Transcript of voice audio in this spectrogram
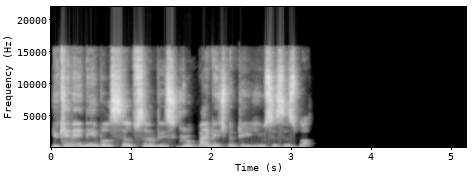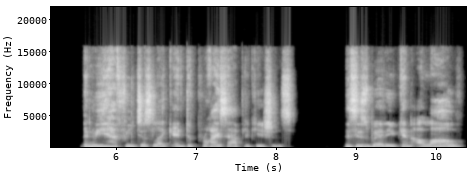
You can enable self-service group management to your users as well. Then we have features like enterprise applications. This is where you can allow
